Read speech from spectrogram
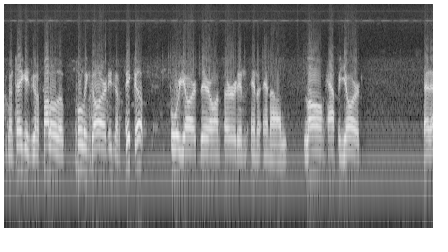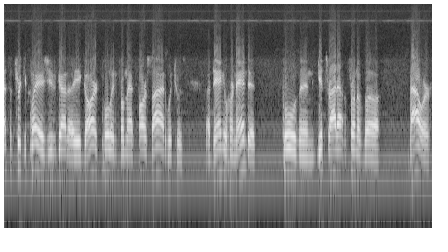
He's going to take it. He's going to follow the pulling guard. He's going to pick up four yards there on third and, and, and a long half a yard. And that's a tricky play as you've got a guard pulling from that far side, which was uh, Daniel Hernandez pulls and gets right out in front of uh, Bauer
